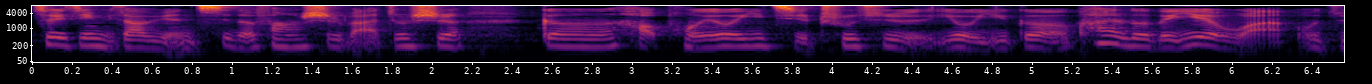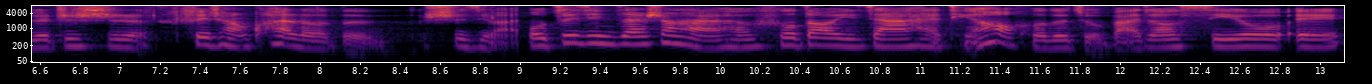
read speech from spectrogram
最近比较元气的方式吧，就是跟好朋友一起出去有一个快乐的夜晚，我觉得这是非常快乐的事情吧。我最近在上海还喝到一家还挺好喝的酒吧，叫 COA，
